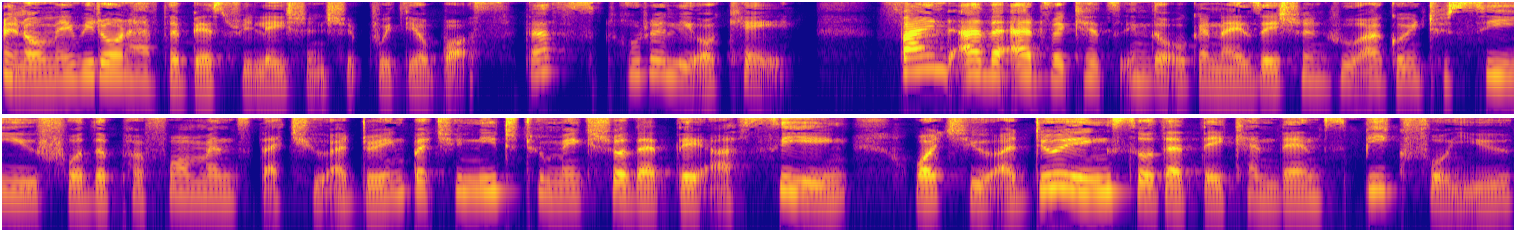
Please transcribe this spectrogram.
you know, maybe don't have the best relationship with your boss, that's totally okay. Find other advocates in the organization who are going to see you for the performance that you are doing, but you need to make sure that they are seeing what you are doing so that they can then speak for you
